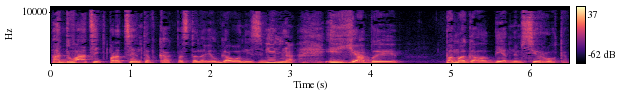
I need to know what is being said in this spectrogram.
а 20%, как постановил Гаон из Вильна, и я бы помогал бедным сиротам,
